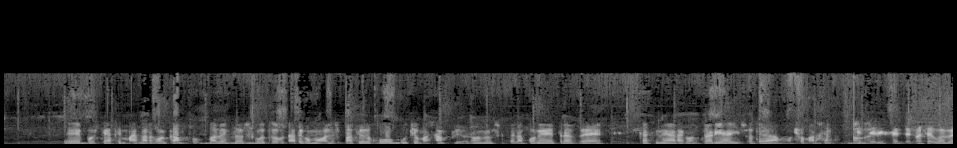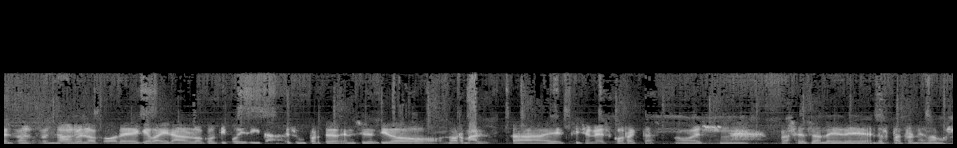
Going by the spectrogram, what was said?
eh, pues te hace más largo el campo vale entonces te hace como el espacio de juego mucho más amplio no, no se te la pone detrás de casi la contraria y eso te da mucho margen. Es inteligente no se vuelve no, no se vuelve loco de que va a ir a lo loco tipo Idita es un portero en ese sentido normal. O sea, decisiones correctas no es no se sale de los patrones vamos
